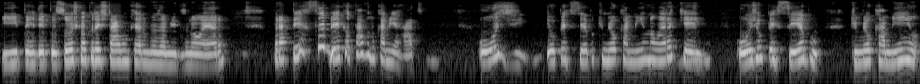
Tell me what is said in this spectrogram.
e perder pessoas que acreditavam que eram meus amigos e não eram, para perceber que eu estava no caminho errado. Hoje, eu percebo que meu caminho não era aquele. Hoje eu percebo que o meu caminho,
